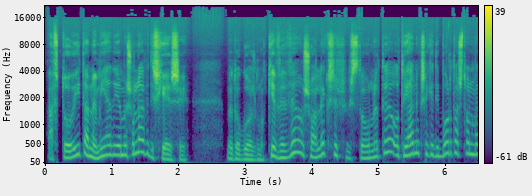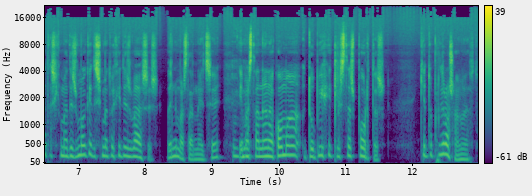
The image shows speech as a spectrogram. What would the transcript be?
Αυτό ήταν μια διαμεσολάβητη σχέση με τον κόσμο. Και βεβαίως ο Αλέξης πιστώνεται ότι άνοιξε και την πόρτα στον μετασχηματισμό και τη συμμετοχή της βάσης. Δεν ήμασταν έτσι. Ήμασταν ένα κόμμα το οποίο είχε κλειστές πόρτες. Και το πληρώσαμε αυτό.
